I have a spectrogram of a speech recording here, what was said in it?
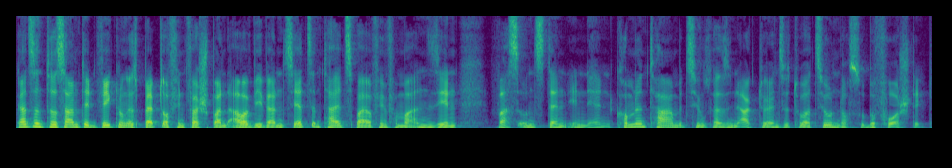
ganz interessante Entwicklung, es bleibt auf jeden Fall spannend, aber wir werden uns jetzt in Teil 2 auf jeden Fall mal ansehen, was uns denn in den kommenden Tagen bzw. in der aktuellen Situation noch so bevorsteht.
